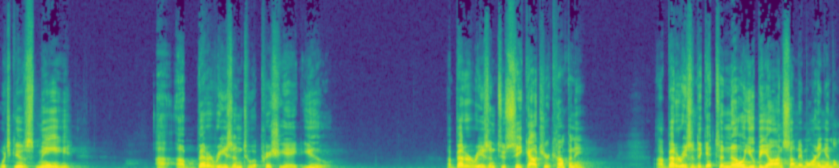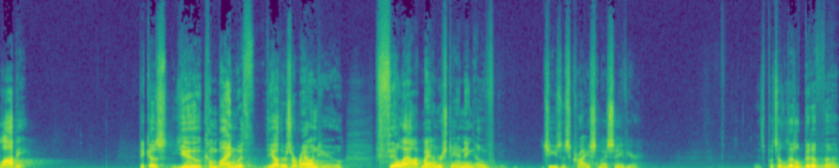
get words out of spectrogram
which gives me a, a better reason to appreciate you, a better reason to seek out your company a better reason to get to know you beyond Sunday morning in the lobby. Because you, combined with the others around you, fill out my understanding of Jesus Christ, my Savior. This puts a little bit of uh,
